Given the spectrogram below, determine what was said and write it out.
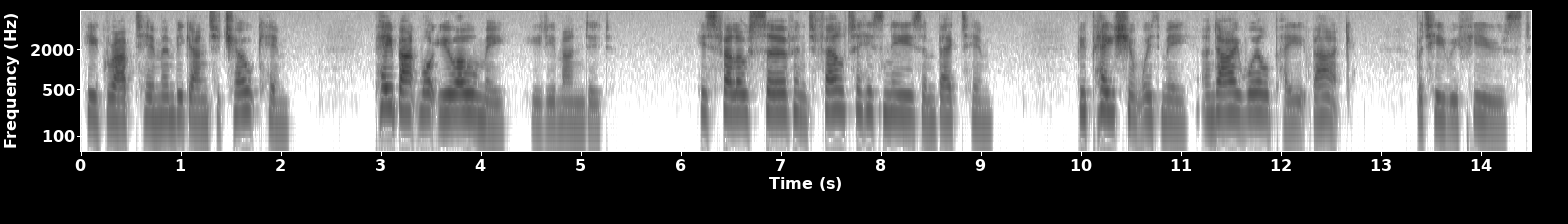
He grabbed him and began to choke him. Pay back what you owe me, he demanded. His fellow servant fell to his knees and begged him, Be patient with me, and I will pay it back. But he refused.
